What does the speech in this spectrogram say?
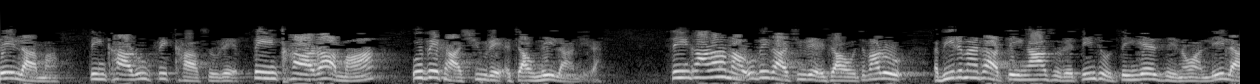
လေးလာမှာသင်္ခါရုပိ္ခာဆိုတဲ့သင်္ခါရမှာဥပိ္ပခာရှုတဲ့အကြောင်းလေးလာနေတာသင်္ခါရမှာဥပိ္ပခာရှုတဲ့အကြောင်းကိုကျမတို့အဘိဓမ္မထသင်္ကားဆိုတဲ့တင်းချိုသင်ခဲ့စဉ်တော့လေးလာ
